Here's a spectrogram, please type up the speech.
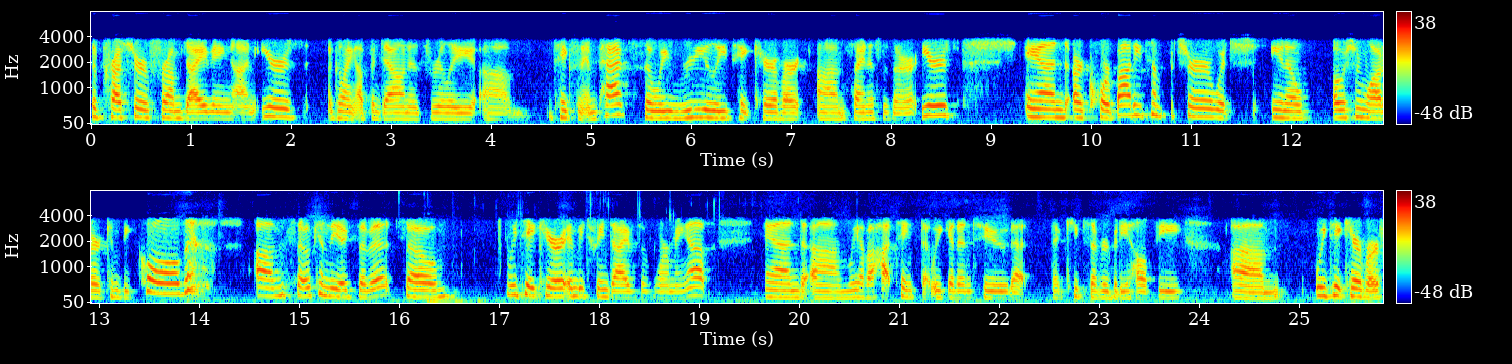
the pressure from diving on ears going up and down is really um, takes an impact. So we really take care of our um, sinuses and our ears and our core body temperature, which you know ocean water can be cold. um, so can the exhibit. So we take care in between dives of warming up, and um, we have a hot tank that we get into that that keeps everybody healthy. Um, we take care of our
